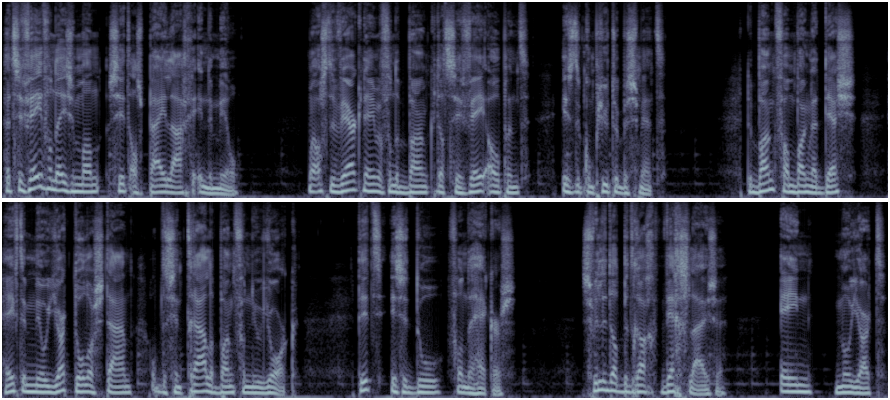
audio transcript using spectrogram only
Het cv van deze man zit als bijlage in de mail. Maar als de werknemer van de bank dat cv opent, is de computer besmet. De bank van Bangladesh heeft een miljard dollar staan op de centrale bank van New York, dit is het doel van de hackers. Ze willen dat bedrag wegsluizen. 1 miljard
